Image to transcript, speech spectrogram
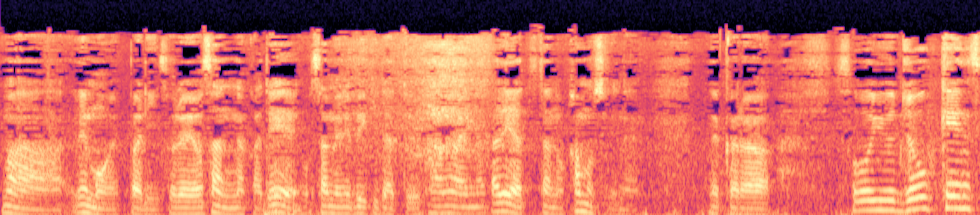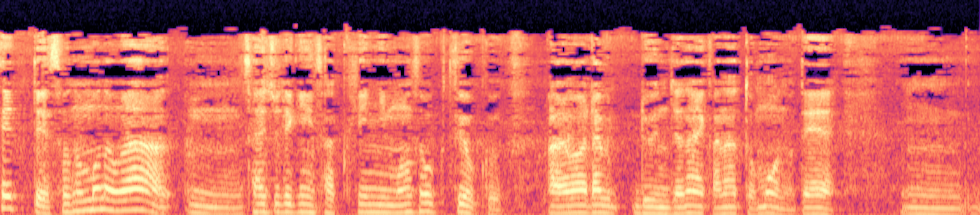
まあ、でもやっぱりそれは予算の中で収めるべきだという考えの中でやってたのかもしれない。だからそういう条件設定そのものが、うん、最終的に作品にものすごく強く現れるんじゃないかなと思うので、うん、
